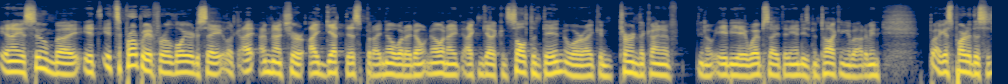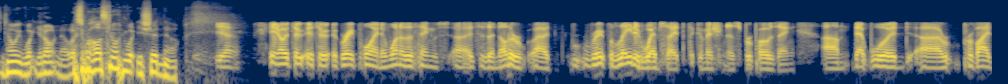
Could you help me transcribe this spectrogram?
and I assume uh, it's it's appropriate for a lawyer to say, look, I, I'm not sure I get this, but I know what I don't know, and I, I can get a consultant consultant in, or I can turn the kind of you know ABA website that Andy's been talking about. I mean, I guess part of this is knowing what you don't know as well as knowing what you should know. Yeah. You know, it's a it's a, great point, and one of the things uh, this is another uh, related website that the commission is proposing um, that would uh, provide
